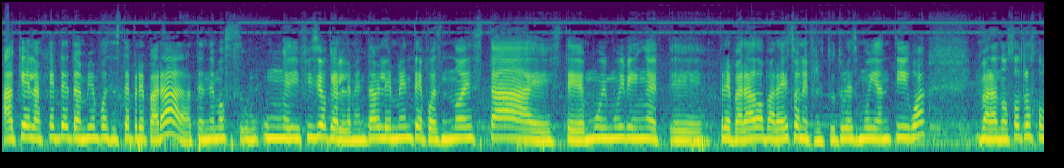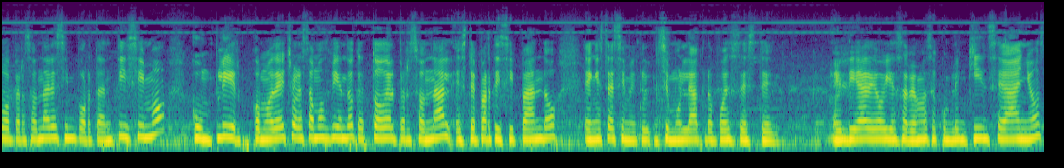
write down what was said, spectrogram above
a que la gente también pues esté preparada. Tenemos un, edificio que lamentablemente pues no está este, muy, muy bien eh, eh, preparado para eso, la infraestructura es muy antigua. Para nosotros como personal es importantísimo cumplir, como de hecho lo estamos viendo que todo el personal esté participando en este simulacro, pues este, el día de hoy ya sabemos se cumplen 15 años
